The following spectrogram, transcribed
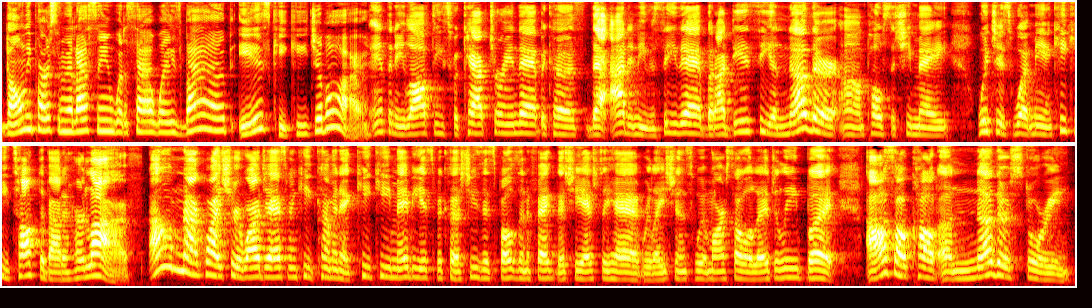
The only person that I seen with a sideways bob is Keke Jabbar. Anthony Lofties for capturing that because that I didn't even see that, but I did see another um, post that she made, which is what me and Keke talked about in her live. I'm not quite sure why Jasmine keep coming at Keke. Maybe it's because she's exposing the fact that she actually had relations with Marcel allegedly, but I also caught another story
